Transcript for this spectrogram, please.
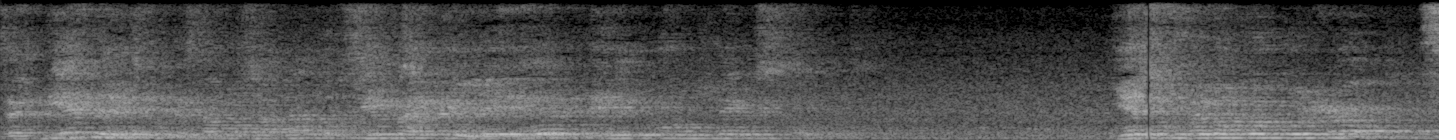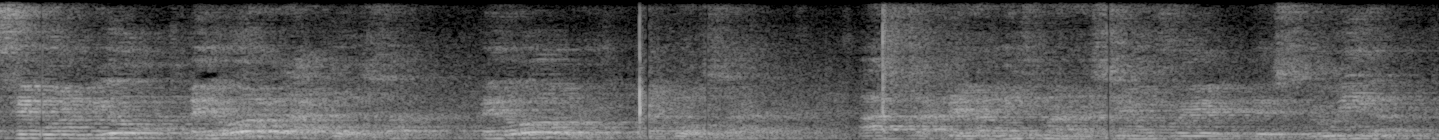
¿Se entiende esto que estamos hablando? Siempre hay que leer el contexto. Y eso fue lo que ocurrió. Se volvió peor la cosa, peor la cosa, hasta que la misma nación fue destruida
